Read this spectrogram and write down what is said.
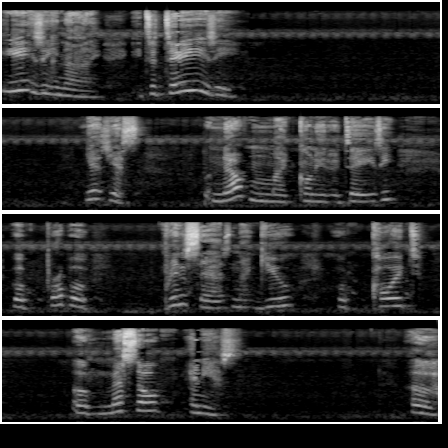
Easy, Nanny. It's a daisy. Yes, yes. But now call it a daisy. A proper princess like you would call it a meso Aeneas. Uh,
